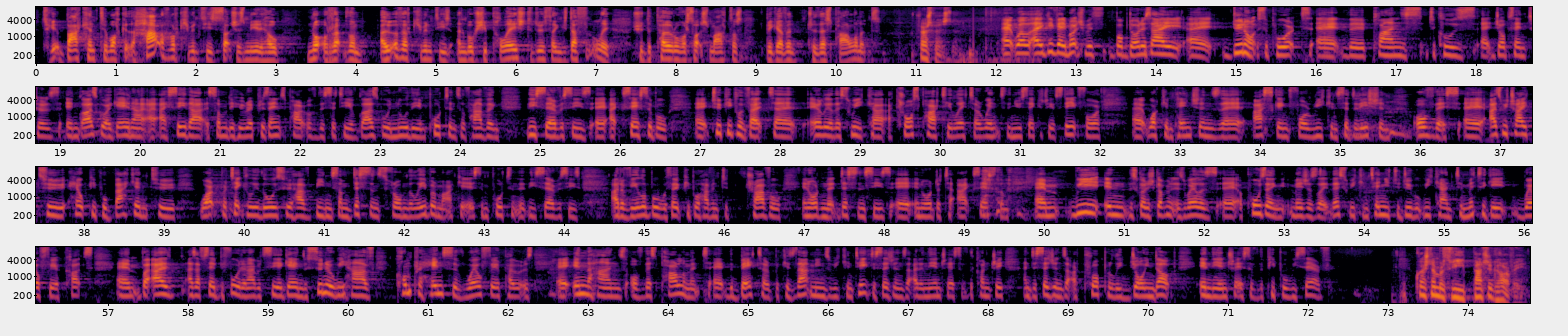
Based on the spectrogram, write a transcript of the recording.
to get back into work at the heart of our communities, such as Hill not rip them out of our communities? And will she pledge to do things differently should the power over such matters be given to this Parliament? First Minister. Uh, well, I agree very much with Bob Doris. I uh, do not support uh, the plans to close uh, job centres in Glasgow. Again, I, I say that as somebody who represents part of the city of Glasgow and know the importance of having these services uh, accessible Uh, two people, in fact, uh, earlier this week, a, a cross-party letter went to the new Secretary of State for uh, Work and Pensions uh, asking for reconsideration of this. Uh, as we try to help people back into work, particularly those who have been some distance from the labour market, it's important that these services are available without people having to travel inordinate distances uh, in order to access them. Um, we in the Scottish Government, as well as uh, opposing measures like this, we continue to do what we can to mitigate welfare cuts Um, but I, as I've said before, and I would say again, the sooner we have comprehensive welfare powers uh, in the hands of this Parliament, uh, the better, because that means we can take decisions that are in the interests of the country and decisions that are properly joined up in the interests of the people we serve. Question number three, Patrick Harvey.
